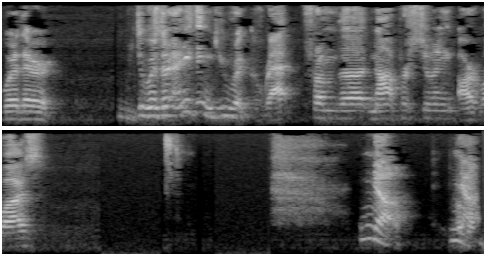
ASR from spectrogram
were there was there anything you regret from the not pursuing art wise? No, no. Okay.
